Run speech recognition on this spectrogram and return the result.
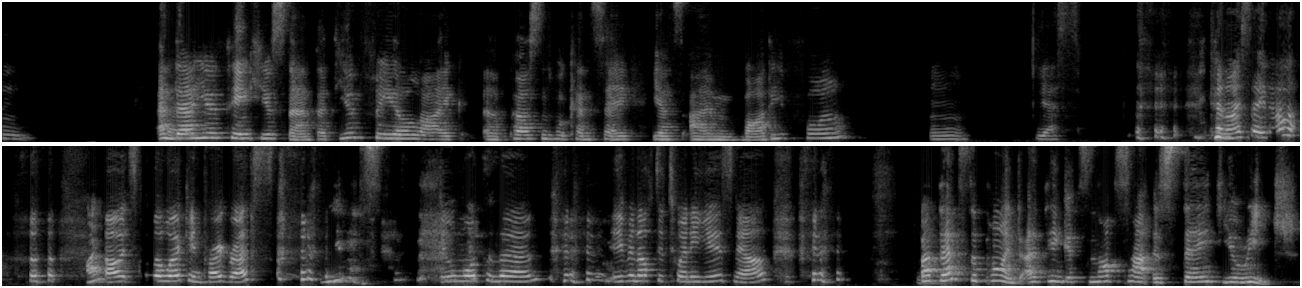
mm. And there you think you stand, that you feel like a person who can say, Yes, I'm body full. Mm. Yes. Can I say that? oh, it's still a work in progress. yes. Still more to learn, even after 20 years now. but that's the point. I think it's not a state you reach.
